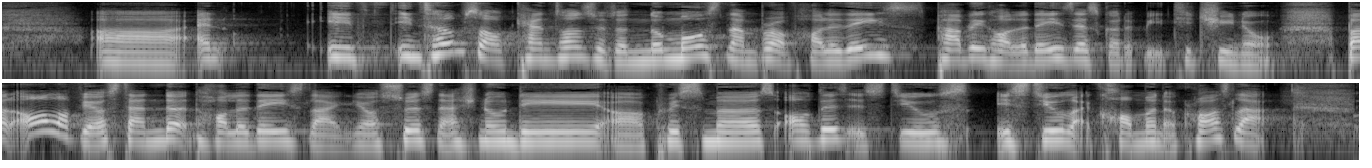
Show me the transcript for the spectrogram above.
Uh, and if, in terms of cantons with the most number of holidays, public holidays, that's got to be Ticino. But all of your standard holidays, like your Swiss National Day, uh, Christmas, all this is still is still like common across lah.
